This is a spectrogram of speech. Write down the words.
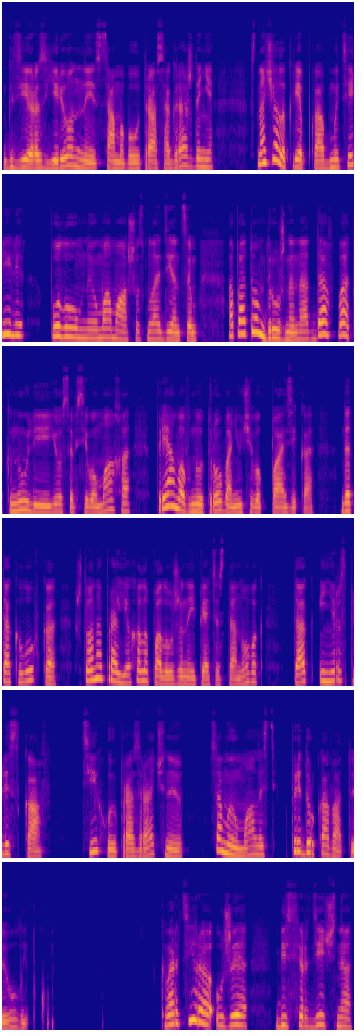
где разъяренные с самого утра сограждане сначала крепко обматерили полуумную мамашу с младенцем, а потом, дружно наддав, воткнули ее со всего маха прямо внутрь вонючего пазика, да так ловко, что она проехала положенные пять остановок, так и не расплескав тихую, прозрачную, самую малость придурковатую улыбку. Квартира, уже бессердечно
